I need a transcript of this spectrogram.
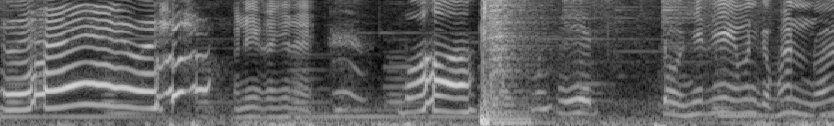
เฮ้ยมึงอันนี้เขาเฮ็ดให้บ่มึงสิเฮ็ดเจ้าเฮ็ดแห้งมันกับพันวะ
